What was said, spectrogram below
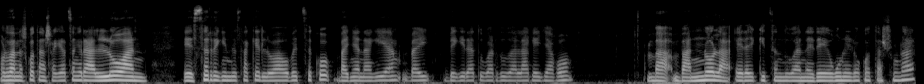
Ordan askotan saiatzen gara loan e, zer egin dezake loa hobetzeko, baina nagian bai begiratu behar dudala gehiago ba, ba nola eraikitzen dudan ere egunerokotasuna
